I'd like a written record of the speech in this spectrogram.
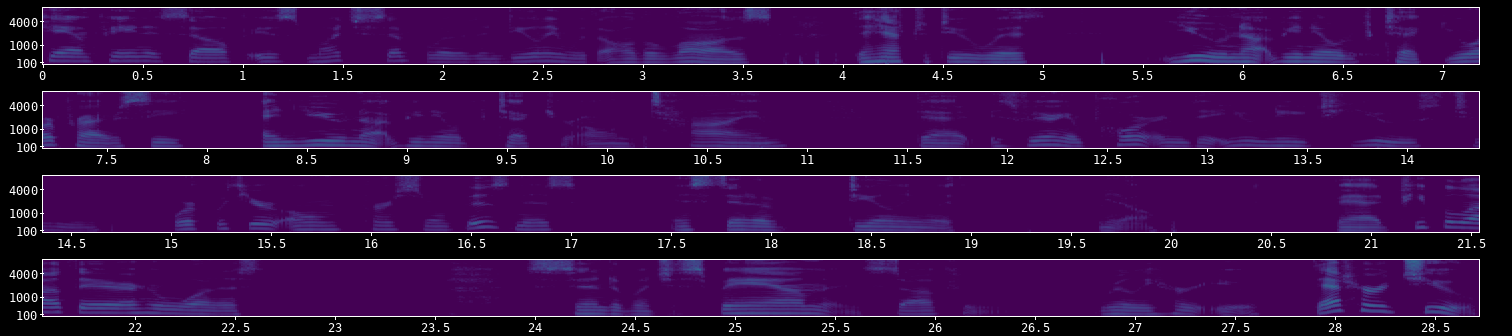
campaign itself is much simpler than dealing with all the laws that have to do with you not being able to protect your privacy and you not being able to protect your own time that is very important that you need to use to work with your own personal business instead of dealing with, you know, bad people out there who want to send a bunch of spam and stuff and really hurt you. That hurts you.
